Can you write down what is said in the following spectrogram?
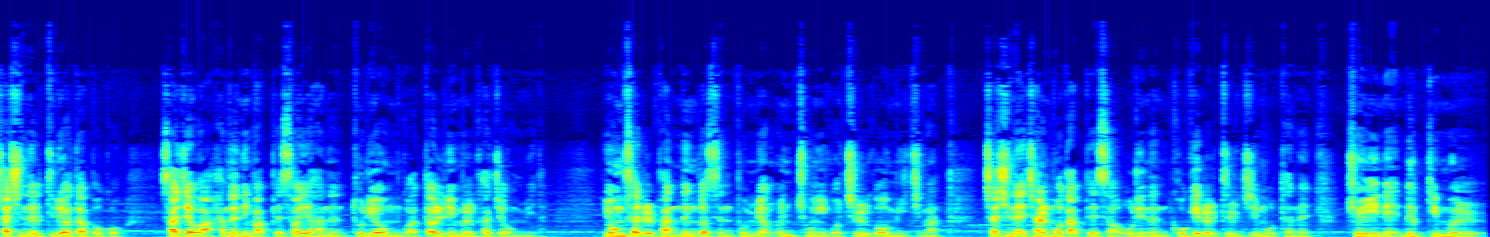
자신을 들여다보고 사제와 하느님 앞에 서야 하는 두려움과 떨림을 가져옵니다. 용서를 받는 것은 분명 은총이고 즐거움이지만 자신의 잘못 앞에서 우리는 고개를 들지 못하는 죄인의 느낌을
